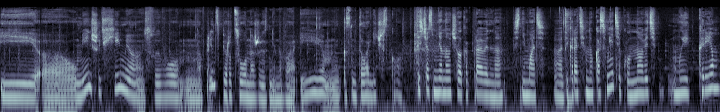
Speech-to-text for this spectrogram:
И э, уменьшить химию своего, в принципе, рациона жизненного и косметологического. Ты сейчас меня научила, как правильно снимать э, декоративную косметику, но ведь мы крем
